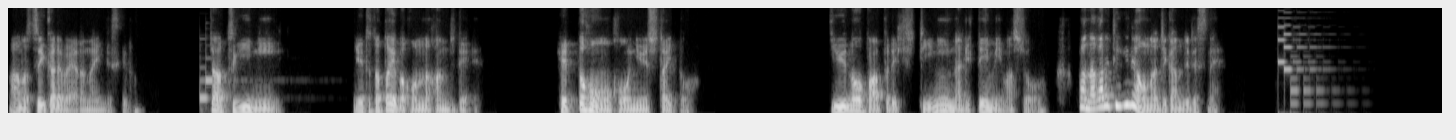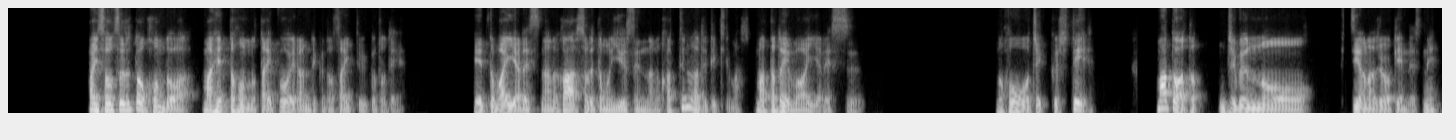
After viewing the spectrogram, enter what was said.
あの、追加ではやらないんですけど。じゃあ次に、えっ、ー、と、例えばこんな感じで、ヘッドホンを購入したいと。いうのをパープレキシティに投げてみましょう。まあ流れ的には同じ感じですね。はい、そうすると今度は、まあヘッドホンのタイプを選んでくださいということで、えっと、ワイヤレスなのか、それとも有線なのかっていうのが出てきてます。まあ例えばワイヤレス。の方をチェックして、まあ、あとは自分の必要な条件ですね。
